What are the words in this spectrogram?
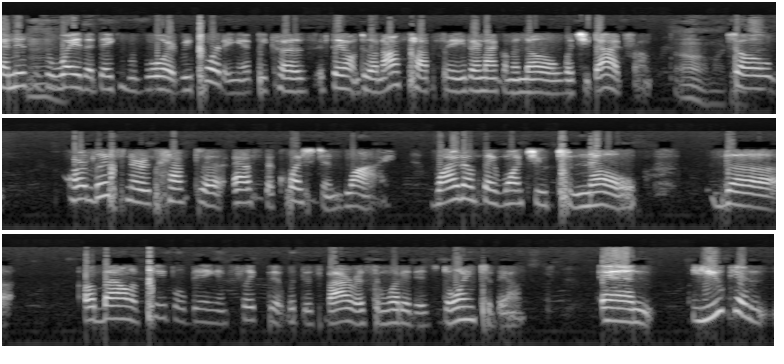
And this mm. is a mm. way that they can avoid reporting it because if they don't do an autopsy, they're not going to know what you died from. Oh my goodness. So our listeners have to ask the question why? Why don't they want you to know the amount of people being inflicted with this virus and what it is doing to them? And you can,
